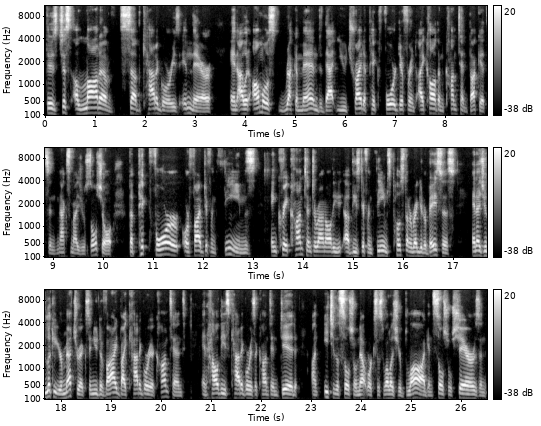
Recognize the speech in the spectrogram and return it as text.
There's just a lot of subcategories in there, and I would almost recommend that you try to pick four different. I call them content buckets and maximize your social, but pick four or five different themes and create content around all the, of these different themes. Post on a regular basis and as you look at your metrics and you divide by category of content and how these categories of content did on each of the social networks, as well as your blog and social shares and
